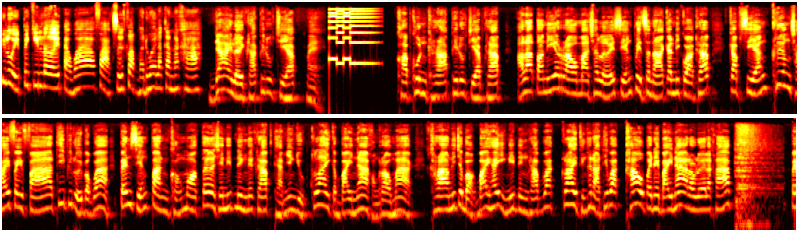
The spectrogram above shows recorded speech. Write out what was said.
พี่หลุยไปกินเลย แต่ว่าฝากซื้อกลับมาด้วยแล้วกันนะคะ ได้เลยครับพี่ลูกเจี๊ยบแหมขอบคุณครับพี่ลูกเจี๊ยบครับเอาล่ะตอนนี้เรามาเฉลยเสียงปริศนากันดีกว่าครับ กับเสียงเครื่องใช้ไฟฟ้าที่พี่หลุยบอกว่า เป็นเสียงปั่นของมอเตอร์ชนิดหนึ่งนะครับ แถมยังอยู่ใกล้กับใบหน้าของเรามาก คราวนี้จะบอกใบให้อีกนิดนึงครับว่าใกล้ถึงขนาดที่ว่าเข้าไปในใบหน้าเราเลยละครับ ไป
